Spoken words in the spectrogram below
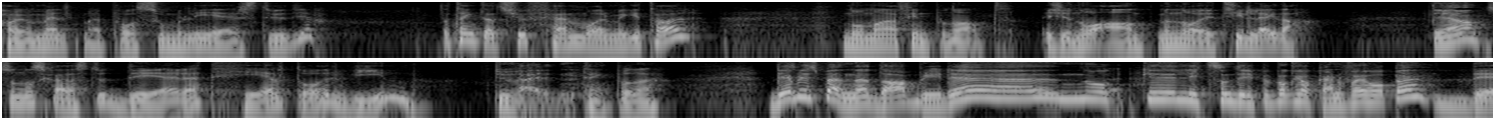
har jo meldt meg på sommelierstudiet. Da tenkte jeg at 25 år med gitar, nå må jeg finne på noe annet. Ikke noe annet, men noe i tillegg, da. Ja, Så nå skal jeg studere et helt år vin. du verden. Tenk på det. Det blir spennende. Da blir det nok litt som drypper på klokkeren, får jeg håpe. Det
